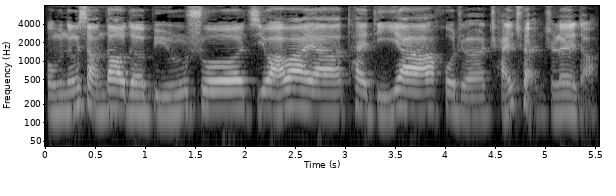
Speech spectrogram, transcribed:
我们能想到的，比如说吉娃娃呀、泰迪呀，或者柴犬之类的。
